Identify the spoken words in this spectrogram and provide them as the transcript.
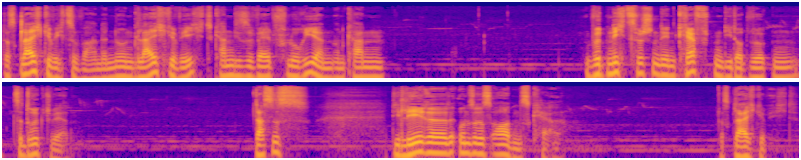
das Gleichgewicht zu wahren. Denn nur im Gleichgewicht kann diese Welt florieren und kann wird nicht zwischen den Kräften, die dort wirken, zerdrückt werden. Das ist die Lehre unseres Ordens, Kerl. Das Gleichgewicht.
